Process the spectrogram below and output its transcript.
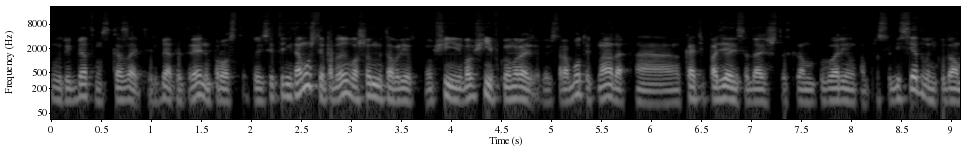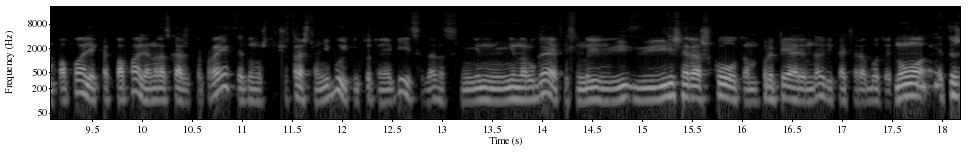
ребятам сказать, ребята, это реально просто. То есть это не тому, что я продаю волшебную таблетку, вообще, вообще ни в коем разе. То есть работать надо. А, Катя поделится дальше, есть, когда мы поговорим там про собеседование, куда мы попали, как попали, она расскажет про проект. Я думаю, что ничего страшного не будет, никто-то не обидится, да, нас не, не наругает, если мы лишний раз школу там пропиарим, да, где Катя работает. Но это же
